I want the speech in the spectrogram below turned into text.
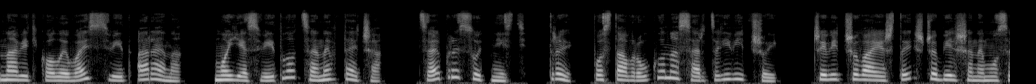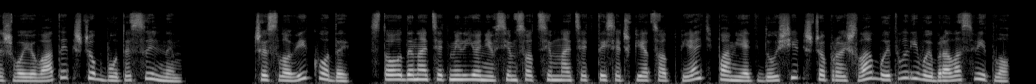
навіть коли весь світ арена. Моє світло це не втеча, це присутність. 3. Постав руку на серце і відчуй. Чи відчуваєш ти, що більше не мусиш воювати, щоб бути сильним? Числові коди 111 мільйонів 717 тисяч 505 пам'ять душі, що пройшла битву і вибрала світло.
